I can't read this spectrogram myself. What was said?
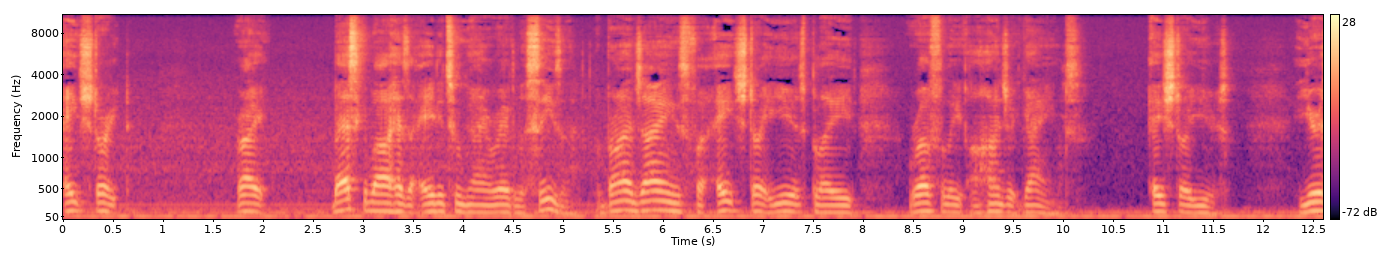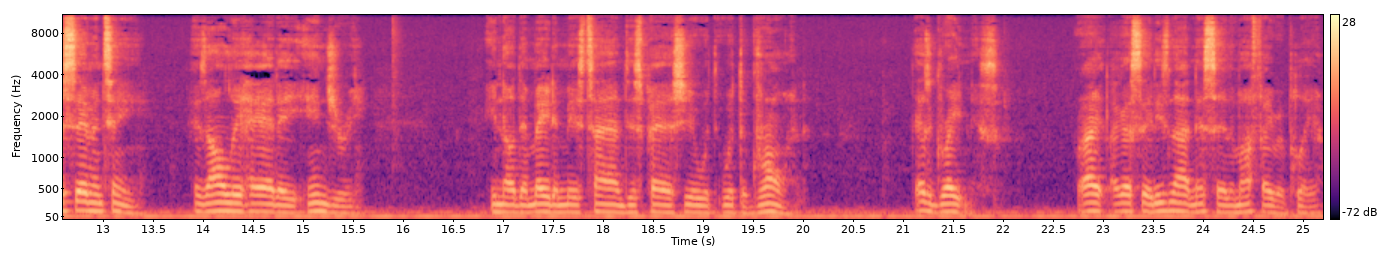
Eight straight. Right? Basketball has an 82 game regular season. LeBron James, for eight straight years, played roughly 100 games. Eight straight years. Year 17 has only had a injury, you know, that made him miss time this past year with, with the groin. That's greatness. Right? Like I said, he's not necessarily my favorite player.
